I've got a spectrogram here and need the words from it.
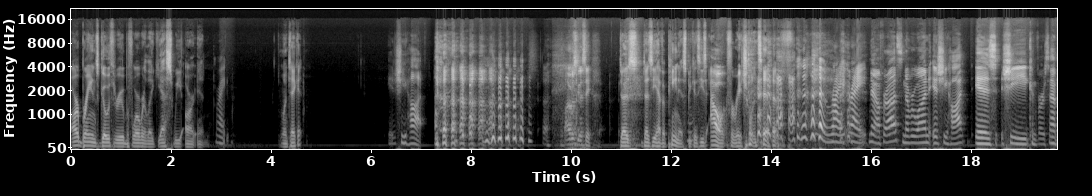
our brains go through before we're like, yes, we are in. Right. You want to take it? Is she hot? I was going to say, does does he have a penis? Because he's out for Rachel and Tiff. right. Right. No, for us, number one, is she hot? Is she conversant?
